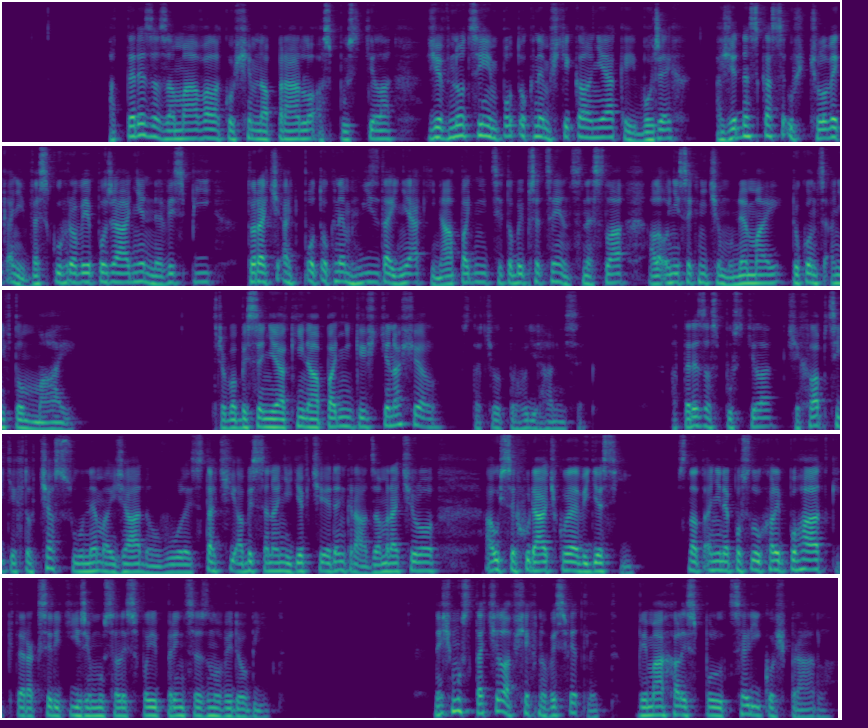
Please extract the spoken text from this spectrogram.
A Tereza zamávala košem na prádlo a spustila, že v noci jim pod oknem štěkal nějaký vořech a že dneska se už člověk ani ve Skuhrově pořádně nevyspí, to radši ať pod oknem hvízdají nějaký nápadníci, to by přece jen snesla, ale oni se k ničemu nemají, dokonce ani v tom mají. Třeba by se nějaký nápadník ještě našel, stačil prohodit Hanísek. A Tereza spustila, že chlapci těchto časů nemají žádnou vůli, stačí, aby se na ně děvče jedenkrát zamračilo a už se chudáčkové vyděsí. Snad ani neposlouchali pohádky, která si rytíři museli svoji princeznu vydobít. Než mu stačila všechno vysvětlit, vymáchali spolu celý koš prádla.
